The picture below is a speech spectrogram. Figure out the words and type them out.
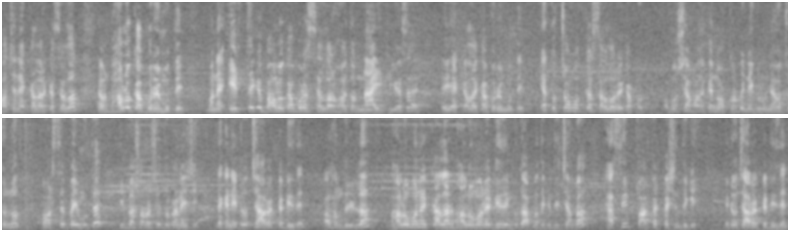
পাচ্ছেন এক কালার একটা সালোয়ার এবং ভালো কাপড়ের মধ্যে। মানে এর থেকে ভালো কাপড়ের সালোয়ার হয়তো নাই, ঠিক আছে? এই এক কালার কাপড়ের মধ্যে। এত চমৎকার সালোয়ারের কাপড়। অবশ্যই আমাদেরকে নক করবেন এগুলো নেওয়ার জন্য। হোয়াটসঅ্যাপ এই মুহূর্তে কিংবা সরাসরি দোকানে এসে। দেখেন, এটা হচ্ছে আরও একটা ডিজাইন আলহামদুলিল্লাহ, ভালো মানের কালার ভালো মানের ডিজাইন কিন্তু আপনাদেরকে দিচ্ছি আমরা। হাসি পারফেক্ট ফ্যাশন থেকে। এটা হচ্ছে আরও একটা ডিজাইন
